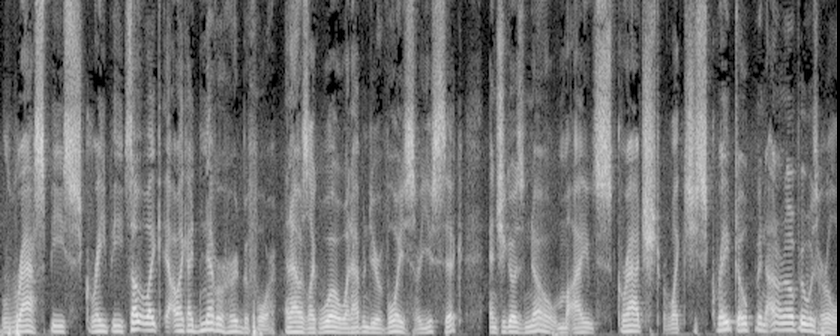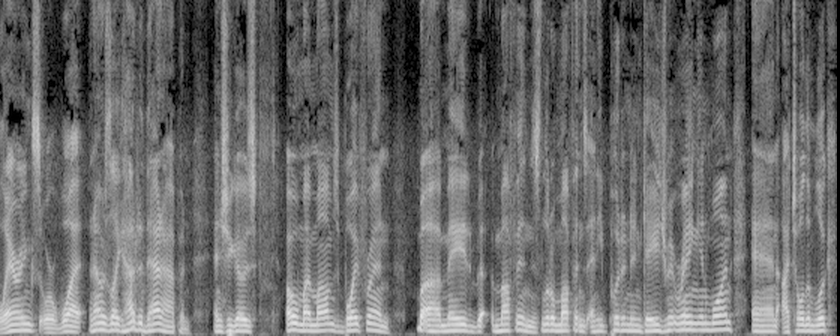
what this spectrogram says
raspy, scrapey, something like like I'd never heard before. And I was like, "Whoa, what happened to your voice? Are you sick?" And she goes, "No, I scratched, like she scraped open. I don't know if it was her larynx or what." And I was like, "How did that happen?" And she goes, "Oh, my mom's boyfriend." Uh, made muffins, little muffins, and he put an engagement ring in one. And I told him, "Look,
